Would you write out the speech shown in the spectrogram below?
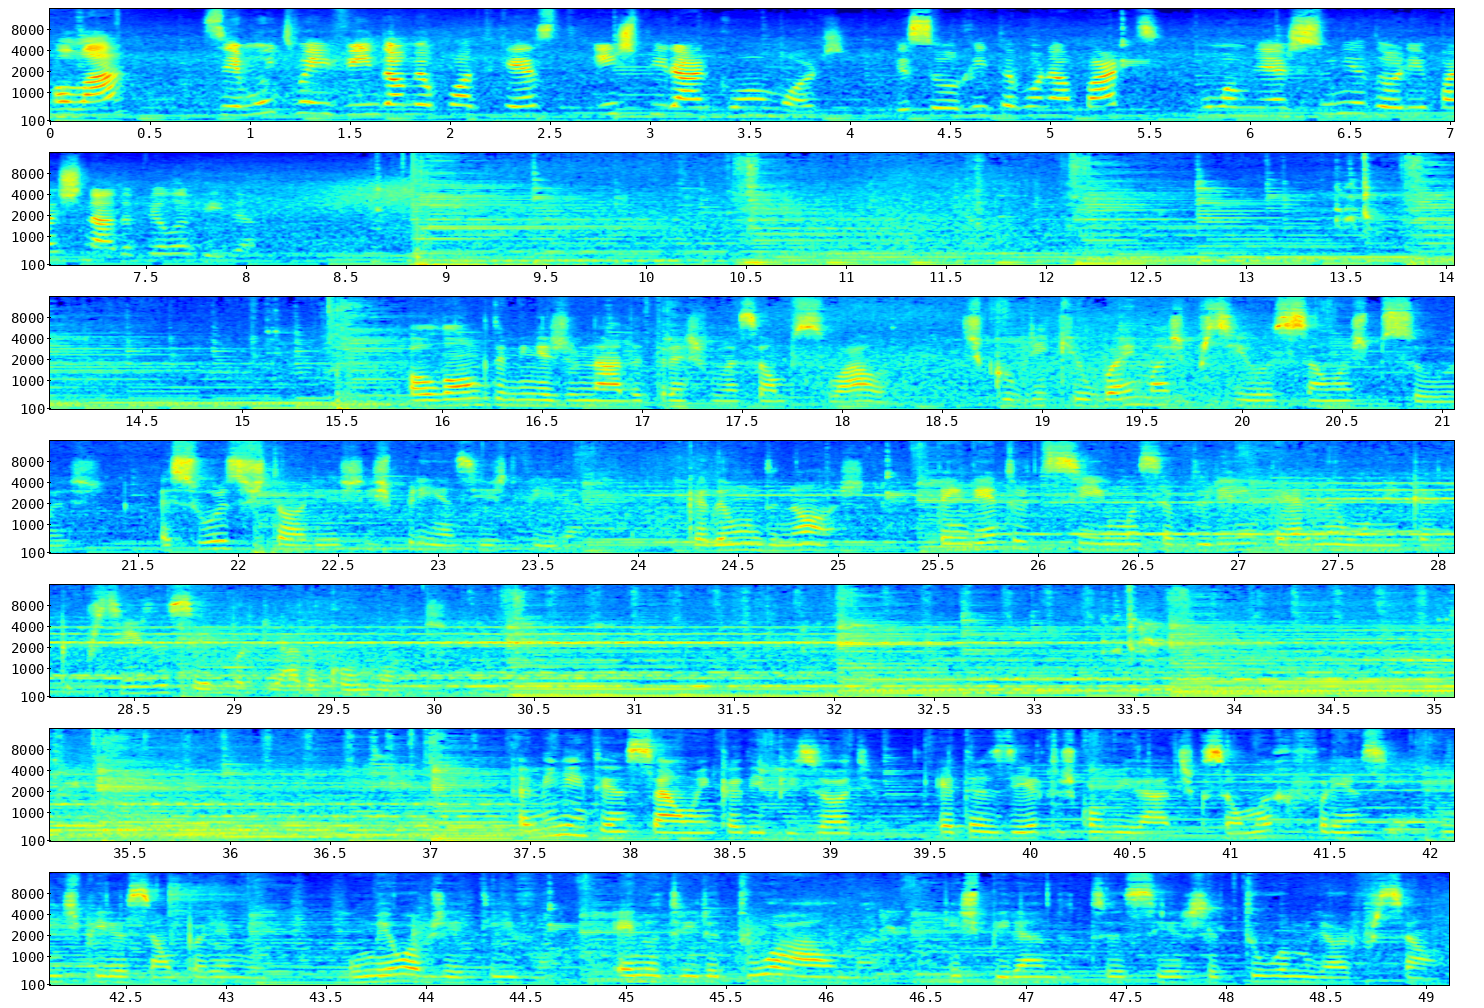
Olá, seja muito bem-vindo ao meu podcast Inspirar com Amor. Eu sou Rita Bonaparte, uma mulher sonhadora e apaixonada pela vida. Ao longo da minha jornada de transformação pessoal, descobri que o bem mais precioso são as pessoas, as suas histórias e experiências de vida. Cada um de nós tem dentro de si uma sabedoria interna única que precisa ser partilhada com o mundo. A minha intenção em cada episódio é trazer-te os convidados que são uma referência e inspiração para mim. O meu objetivo é nutrir a tua alma, inspirando-te a seres a tua melhor versão.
